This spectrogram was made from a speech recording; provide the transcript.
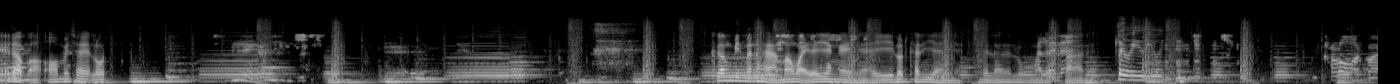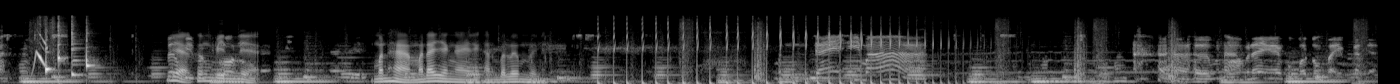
ไอ้ดับเหรออ๋อ ไม่ใช่รถเครื่องบินมันหามาไหวได้ยังไงเนี่ยไอ้รถคันใหญ่เนี่ยเวลาลงมาจากฟ้าเนี่ยคลอดมาเนี่ยเครื่องบินเนี่ย มันหามาได้ยังไงในคันเบอร์เริ่มเลยเนี่ยใจนี่มา เออมันหามาได้ไงผมก็ตรงไปเหมือนกันเนี่ย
